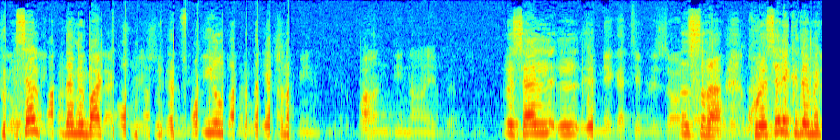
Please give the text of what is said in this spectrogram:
küresel pandemi başta olmak üzere son yıllarda yaşanan küresel e, the küresel ekonomik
